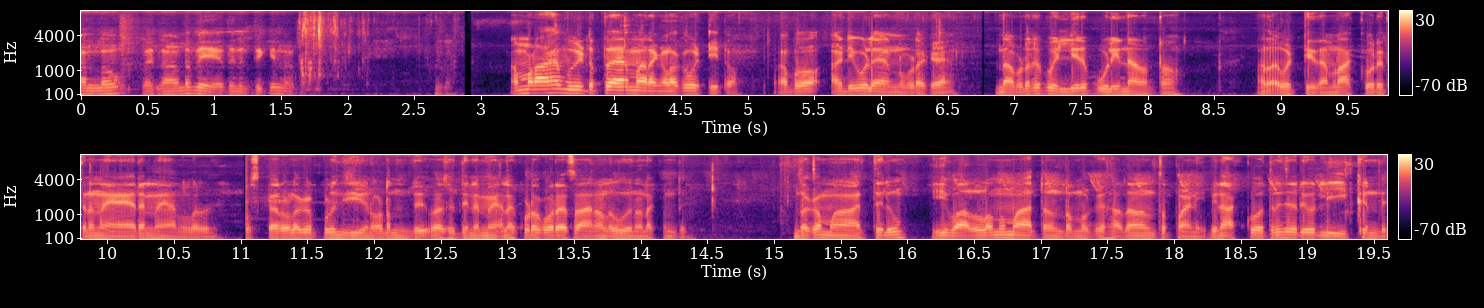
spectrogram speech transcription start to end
വെള്ളം വല്ലാണ്ട് വേദനിപ്പിക്കുന്നുണ്ട്. നമ്മുടെ ആ വീട്ടിലത്തെ മരങ്ങളൊക്കെ വെട്ടിട്ടോ? അപ്പോൾ അടിപൊളിയാണ് ഇവിടെയൊക്കെ അവിടെ ഒരു വലിയൊരു പുളി ഉണ്ടാകും കേട്ടോ. അതാ വെട്ടിയത്. നമ്മുടെ അക്കൂരത്തിന് നേരെ മേലുള്ളത് ഓസ്കാറുകളൊക്കെ എപ്പോഴും ജീവനോടെ ഉണ്ട്. പക്ഷേ ഇതിന്റെ മേലെ കൂടെ കുറേ സാധനങ്ങൾ വീണ് നടക്കുന്നുണ്ട് ഇതൊക്കെ മാറ്റലും ഈ വെള്ളമൊന്നും മാറ്റണം നമുക്ക്. അതാണ് പണി. പിന്നെ അക്കൂരത്തിന് ചെറിയൊരു ലീക്ക് ഉണ്ട്.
